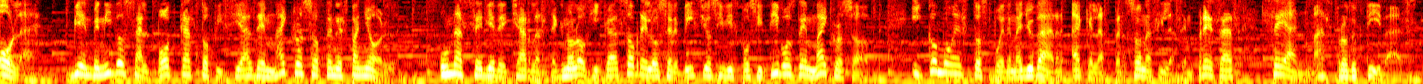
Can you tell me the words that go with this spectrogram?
Hola, bienvenidos al podcast oficial de Microsoft en español, una serie de charlas tecnológicas sobre los servicios y dispositivos de Microsoft y cómo estos pueden ayudar a que las personas y las empresas sean más productivas.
